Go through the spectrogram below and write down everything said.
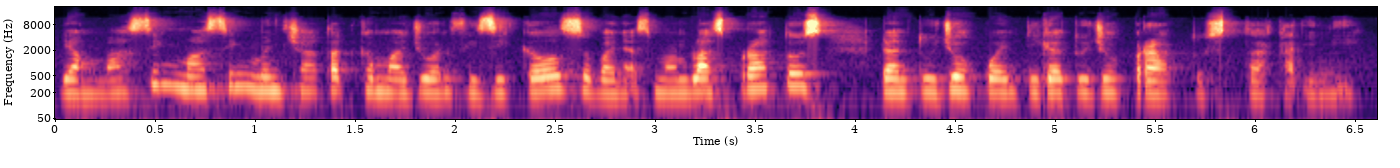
yang masing-masing mencatat kemajuan fizikal sebanyak 19% dan 7.37% setakat ini.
